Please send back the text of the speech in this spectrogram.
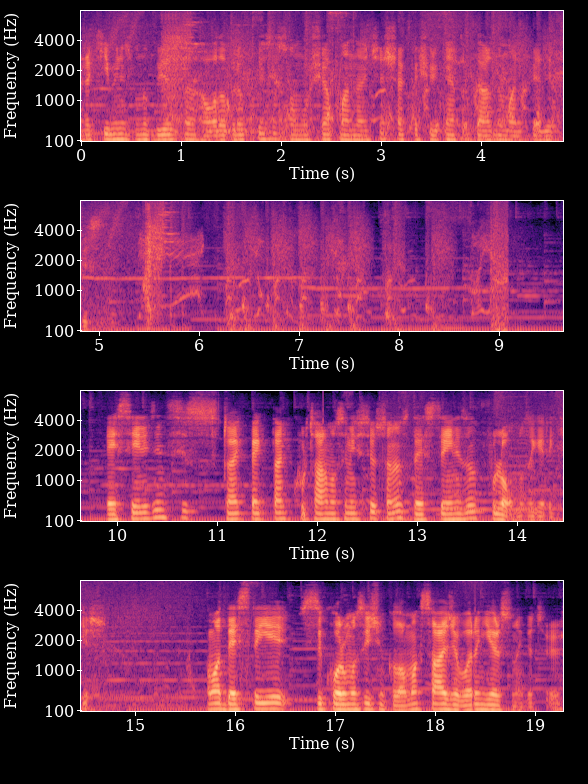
Eğer rakibiniz bunu biliyorsa havada blokluyorsa son vuruş yapmadan önce şak ve şuriken atıp gardını manipüle edebilirsiniz. Desteğinizin siz Strike Back'ten kurtarmasını istiyorsanız desteğinizin full olması gerekir. Ama desteği sizi koruması için kullanmak sadece varın yarısına götürür.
